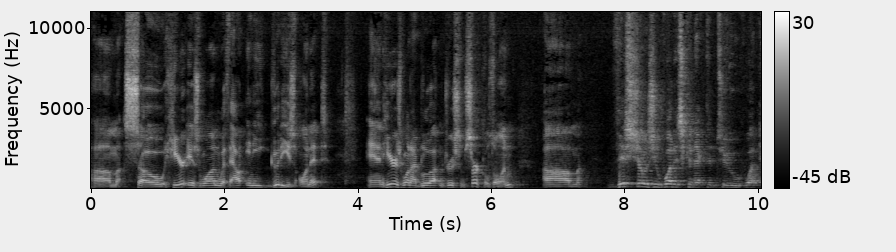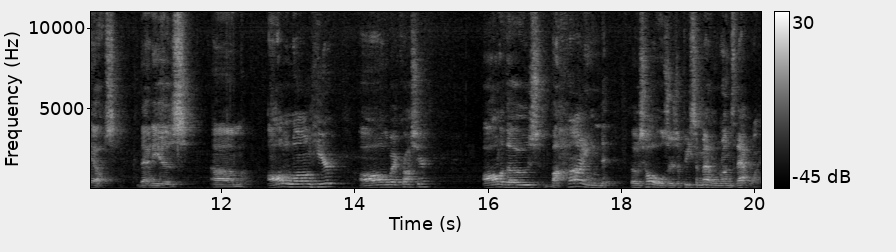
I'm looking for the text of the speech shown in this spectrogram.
Um, so here is one without any goodies on it, and here's one I blew up and drew some circles on. Um, this shows you what is connected to what else. That is um, all along here, all the way across here, all of those behind those holes, there's a piece of metal runs that way.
